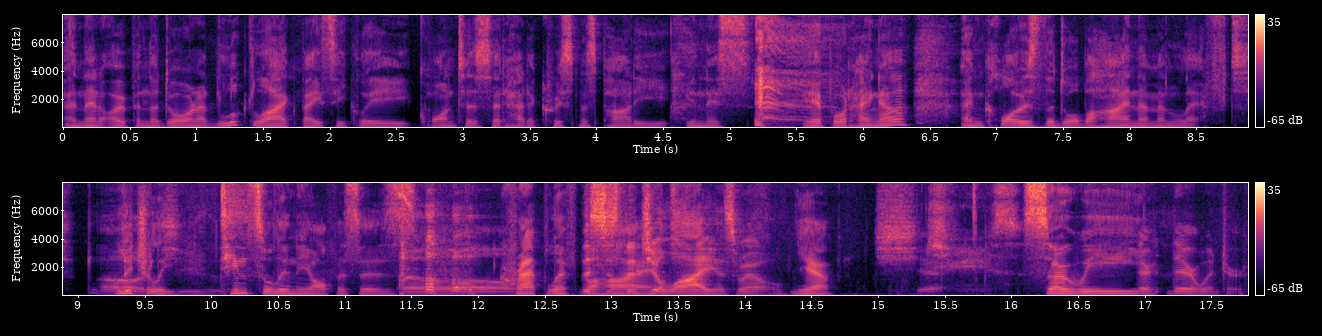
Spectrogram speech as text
and then opened the door and it looked like basically Qantas had had a Christmas party in this airport hangar and closed the door behind them and left. Oh, Literally Jesus. tinsel in the offices, Oh, crap left This behind. is the July as well. Yeah. Shit. jeez. So we They're, they're winter.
